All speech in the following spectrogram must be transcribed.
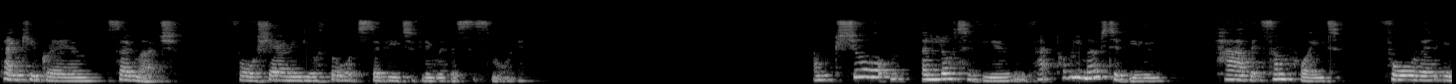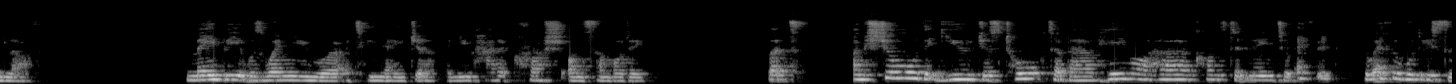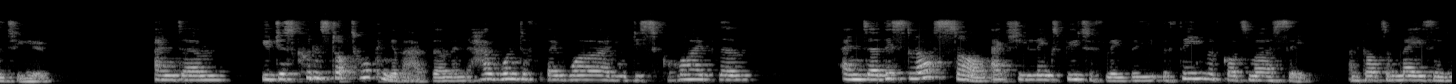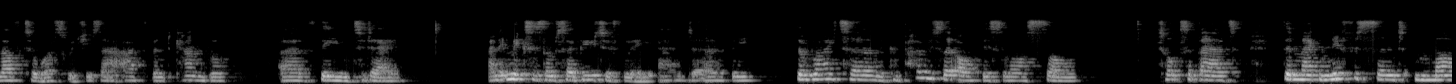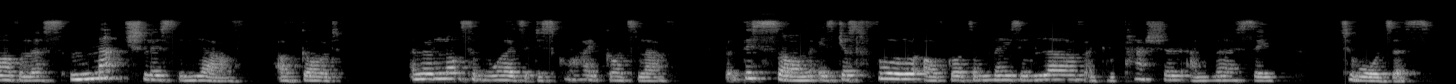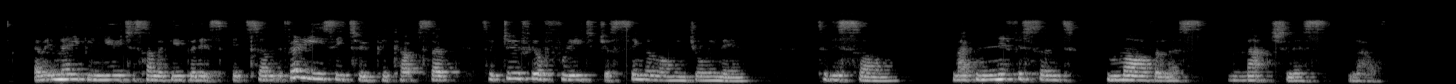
Thank you, Graham, so much for sharing your thoughts so beautifully with us this morning. I'm sure a lot of you, in fact, probably most of you, have at some point fallen in love. Maybe it was when you were a teenager and you had a crush on somebody. But I'm sure that you just talked about him or her constantly to every, whoever would listen to you. And um, you just couldn't stop talking about them and how wonderful they were, and you described them. And uh, this last song actually links beautifully the, the theme of God's mercy and God's amazing love to us, which is our Advent candle uh, theme today. And it mixes them so beautifully. And uh, the, the writer and the composer of this last song talks about the magnificent, marvelous, matchless love of God. And there are lots of words that describe God's love. But this song is just full of God's amazing love and compassion and mercy towards us. Um, it may be new to some of you, but it's it's um, very easy to pick up. So so do feel free to just sing along and join in to this song. Magnificent, marvelous, matchless love.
